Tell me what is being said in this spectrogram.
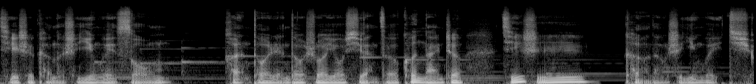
其实可能是因为怂；很多人都说有选择困难症，其实可能是因为穷。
